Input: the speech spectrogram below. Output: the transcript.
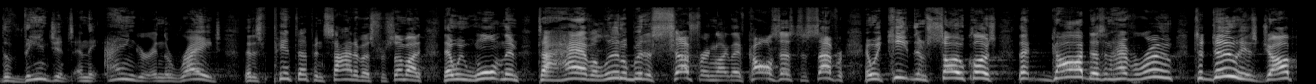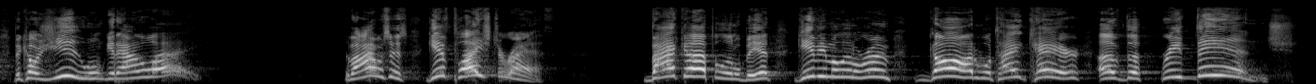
the vengeance and the anger and the rage that is pent up inside of us for somebody that we want them to have a little bit of suffering like they've caused us to suffer. And we keep them so close that God doesn't have room to do his job because you won't get out of the way. The Bible says, give place to wrath. Back up a little bit, give him a little room. God will take care of the revenge.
